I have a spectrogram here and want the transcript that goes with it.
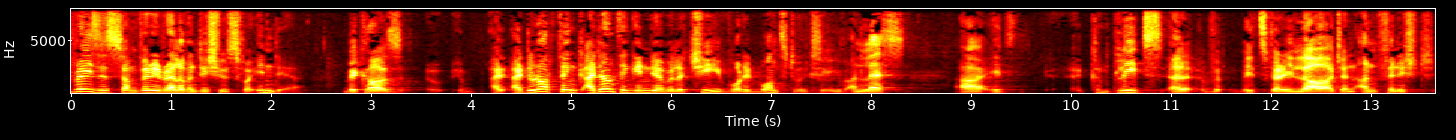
raises some very relevant issues for India because I, I, do not think, I don't think India will achieve what it wants to achieve unless uh, it completes uh, its very large and unfinished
